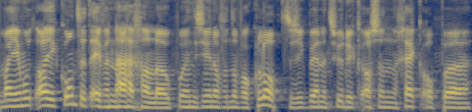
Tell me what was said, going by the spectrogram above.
Maar je moet al je content even na gaan lopen in de zin of het nog wel klopt. Dus ik ben natuurlijk als een gek op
